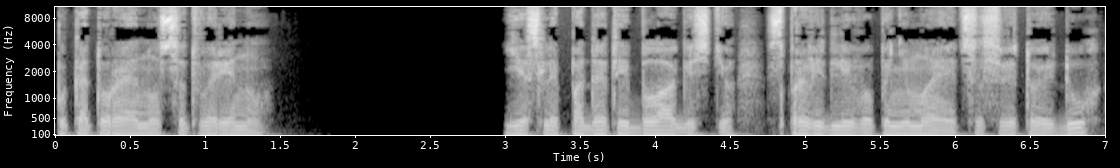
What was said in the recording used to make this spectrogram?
по которой оно сотворено. Если под этой благостью справедливо понимается Святой Дух,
